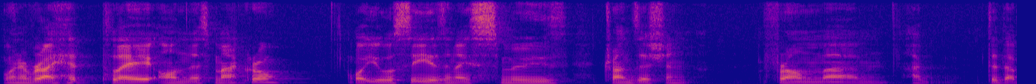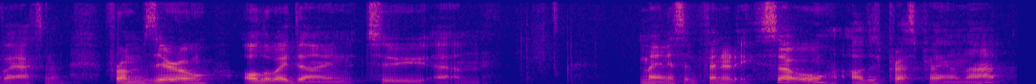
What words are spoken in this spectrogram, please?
whenever I hit play on this macro, what you will see is a nice smooth transition from, um, I did that by accident, from zero all the way down to um, minus infinity. So I'll just press play on that.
